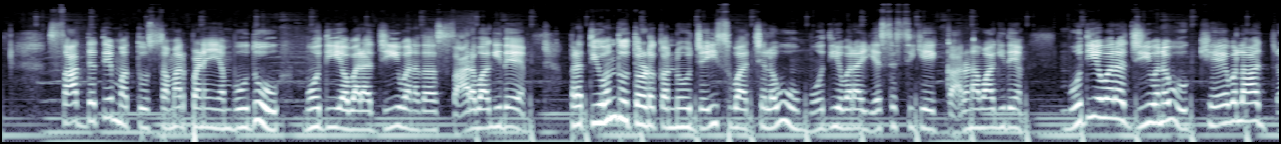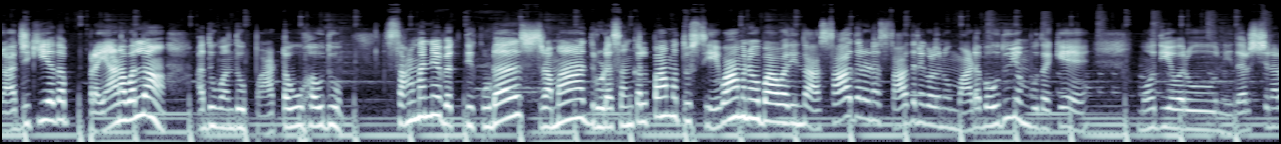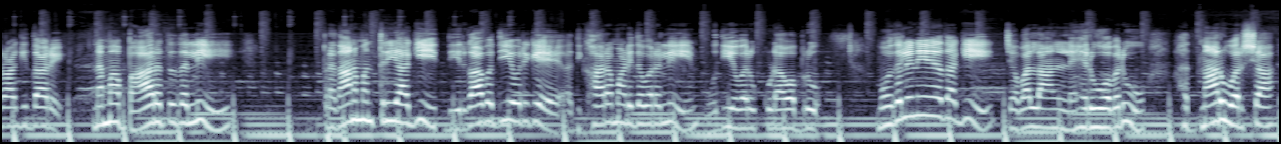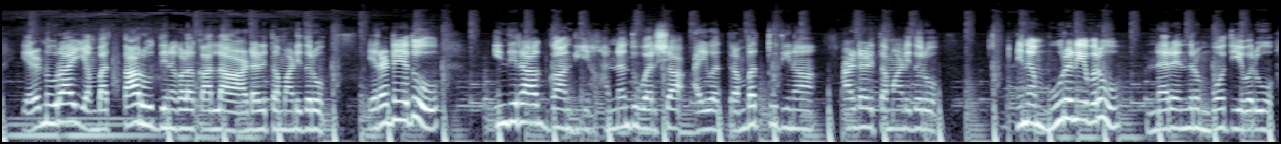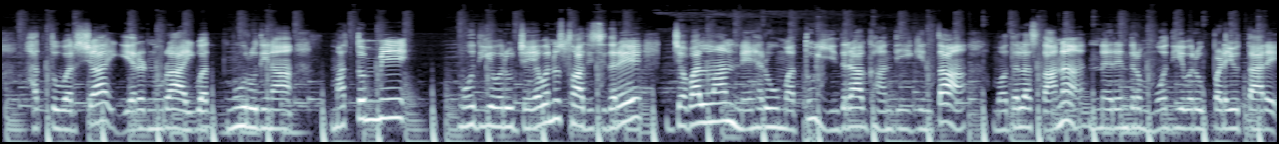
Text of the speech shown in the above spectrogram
ಸಾಧ್ಯತೆ ಮತ್ತು ಸಮರ್ಪಣೆ ಎಂಬುದು ಮೋದಿಯವರ ಜೀವನದ ಸಾರವಾಗಿದೆ. ಪ್ರತಿಯೊಂದು ತೊಡಕನ್ನು ಜಯಿಸುವ ಛಲವು ಮೋದಿಯವರ ಯಶಸ್ಸಿಗೆ ಕಾರಣವಾಗಿದೆ. ಮೋದಿಯವರ ಜೀವನವು ಕೇವಲ ರಾಜಕೀಯದ ಪ್ರಯಾಣವಲ್ಲ, ಅದು ಒಂದು ಪಾಠವೂ ಹೌದು. ಸಾಮಾನ್ಯ ವ್ಯಕ್ತಿ ಕೂಡ ಶ್ರಮ, ದೃಢ ಸಂಕಲ್ಪ ಮತ್ತು ಸೇವಾ ಮನೋಭಾವದಿಂದ ಅಸಾಧಾರಣ ಸಾಧನೆಗಳನ್ನು ಮಾಡಬಹುದು ಎಂಬುದಕ್ಕೆ ಮೋದಿಯವರು ನಿದರ್ಶನರಾಗಿದ್ದಾರೆ. ನಮ್ಮ ಭಾರತದಲ್ಲಿ ಪ್ರಧಾನಮಂತ್ರಿಯಾಗಿ ದೀರ್ಘಾವಧಿಯವರಿಗೆ ಅಧಿಕಾರ ಮಾಡಿದವರಲ್ಲಿ ಮೋದಿಯವರು ಕೂಡ ಒಬ್ಬರು ಮೊದಲನೆಯದಾಗಿ ಜವಾಹರ್ಲಾಲ್ ನೆಹರು ಅವರು ಹದಿನಾರು ವರ್ಷ ಎರಡುನೂರ ಎಂಬತ್ತಾರು ದಿನಗಳ ಕಾಲ ಆಡಳಿತ ಮಾಡಿದರು. ಎರಡನೆಯದು ಇಂದಿರಾ ಗಾಂಧಿ ಹನ್ನೊಂದು ವರ್ಷ ಐವತ್ತೊಂಬತ್ತು ದಿನ ಆಡಳಿತ ಮಾಡಿದರು. ಇನ್ನು ಮೂರನೆಯವರು ನರೇಂದ್ರ ಮೋದಿಯವರು ಹತ್ತು ವರ್ಷ ಎರಡ್ನೂರ ಐವತ್ತ್ಮೂರು ದಿನ. ಮತ್ತೊಮ್ಮೆ ಮೋದಿಯವರು ಜಯವನ್ನು ಸಾಧಿಸಿದರೆ ಜವಾಹರ್ಲಾಲ್ ನೆಹರು ಮತ್ತು ಇಂದಿರಾ ಗಾಂಧಿಗಿಂತ ಮೊದಲ ಸ್ಥಾನ ನರೇಂದ್ರ ಮೋದಿಯವರು ಪಡೆಯುತ್ತಾರೆ.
